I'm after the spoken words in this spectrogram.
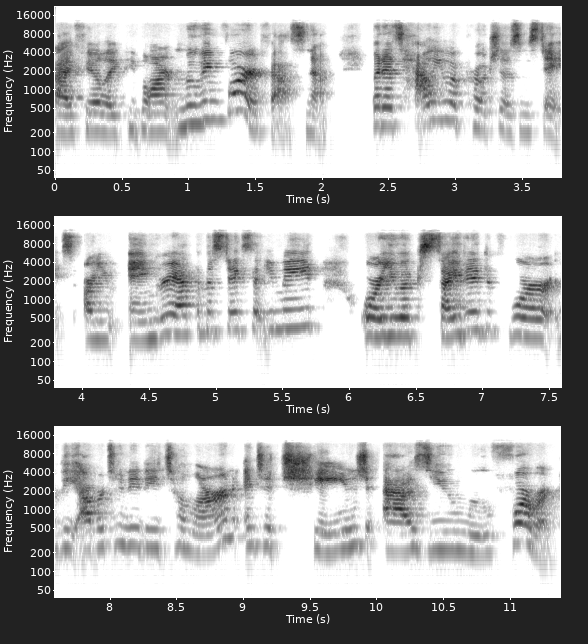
I feel like people aren't moving forward fast enough. But it's how you approach those mistakes. Are you angry at the mistakes that you made? Or are you excited for the opportunity to learn and to change as you move forward?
